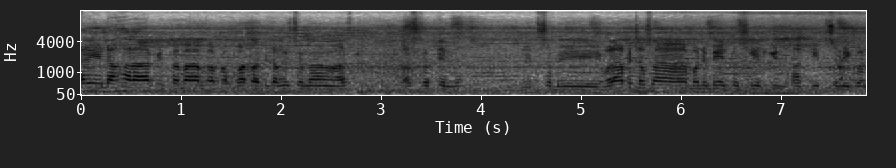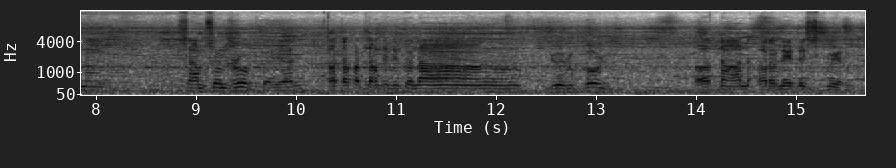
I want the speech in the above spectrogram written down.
Ah, dali lang harapin ka mga kaprok, katabi lang isa ng As- Astrotel. Dito sa may, malapit lang sa Monumento Circle at dito sa may ko ng Samson Road. Ayan. Tatapat lang din dito ng Pure Gold at ng Araneta Square.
